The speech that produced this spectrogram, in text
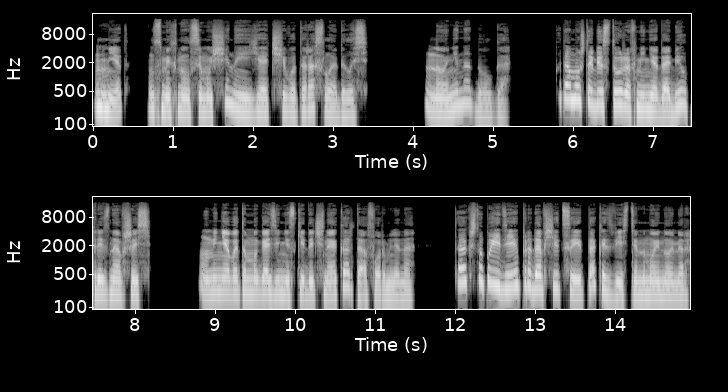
«Нет», — усмехнулся мужчина, и я от чего-то расслабилась. Но ненадолго потому что Бестужев меня добил, признавшись, «У меня в этом магазине скидочная карта оформлена, так что, по идее, продавщице и так известен мой номер».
